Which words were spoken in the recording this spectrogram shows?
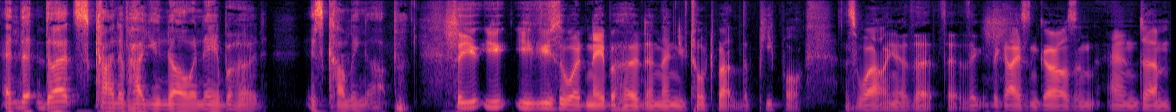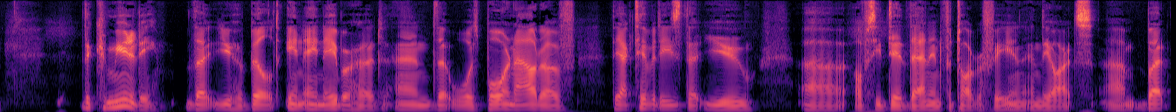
And th- that's kind of how you know a neighborhood is coming up. So you, you, you've used the word neighborhood and then you've talked about the people. as well. You know, the the, the, the guys and girls and and um, the community that you have built in a neighborhood and that was born out of the activities that you uh, obviously did then in photography and in the arts. Um, but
